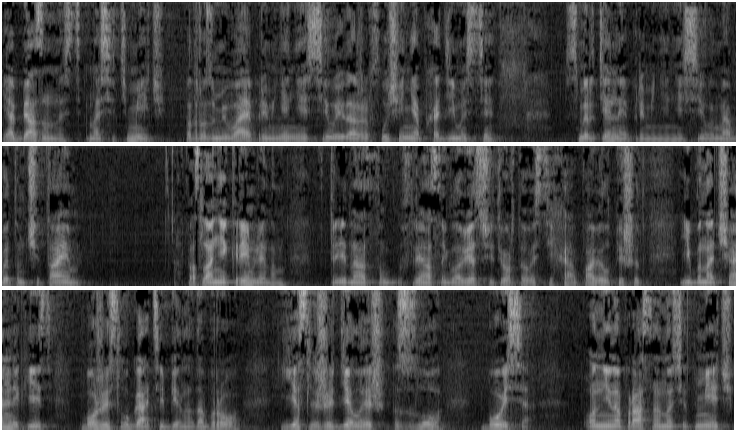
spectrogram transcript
и обязанность носить меч, подразумевая применение силы и даже в случае необходимости смертельное применение силы. Мы об этом читаем в послании к римлянам, 13, в 13 главе с 4 стиха Павел пишет, «Ибо начальник есть Божий слуга тебе на добро. Если же делаешь зло, бойся. Он не напрасно носит меч.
